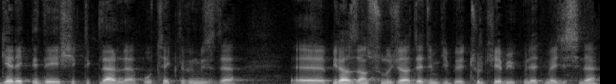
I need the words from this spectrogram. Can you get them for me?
gerekli değişikliklerle bu teklifimizde e, birazdan sunacağız dediğim gibi Türkiye Büyük Millet Meclisi'ne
